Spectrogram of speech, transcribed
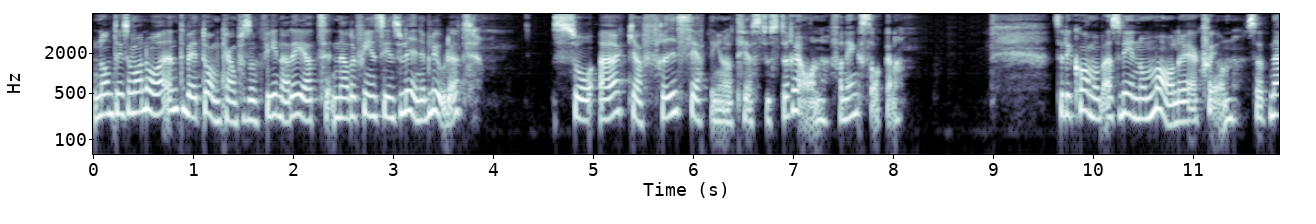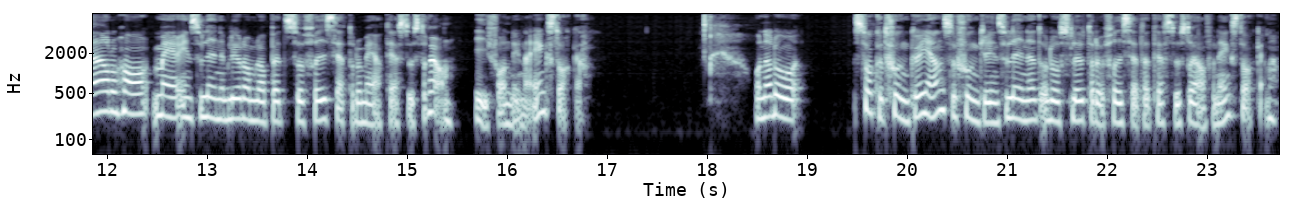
någonting som man nog inte vet om kanske som kvinna det är att när det finns insulin i blodet så ökar frisättningen av testosteron från äggsockarna. Så det, kommer, alltså det är en normal reaktion. Så att när du har mer insulin i blodomloppet så frisätter du mer testosteron ifrån dina äggstockar. Och när då sockret sjunker igen så sjunker insulinet och då slutar du frisätta testosteron från äggstockarna.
